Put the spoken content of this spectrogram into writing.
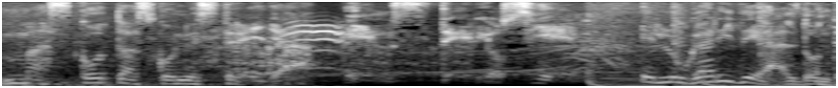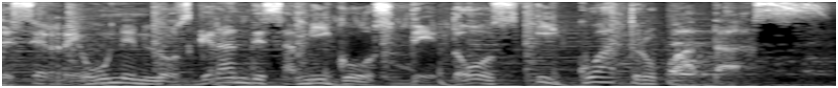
Mascotas con estrella en Stereo 100. El lugar ideal donde se reúnen los grandes amigos de dos y cuatro patas.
